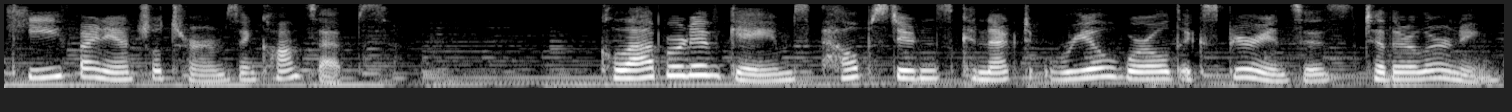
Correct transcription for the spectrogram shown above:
key financial terms and concepts. Collaborative games help students connect real world experiences to their learning.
